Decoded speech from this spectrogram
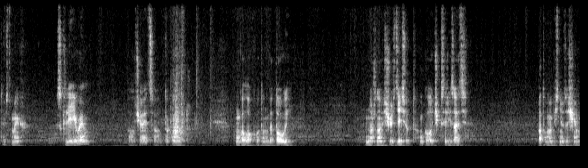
То есть мы их склеиваем, получается вот такой вот уголок, вот он готовый. Нужно еще здесь вот уголочек срезать, потом объясню зачем.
